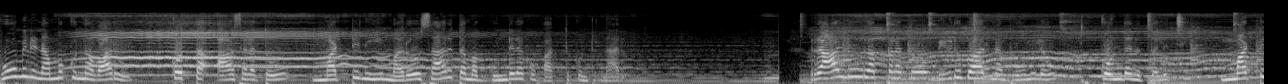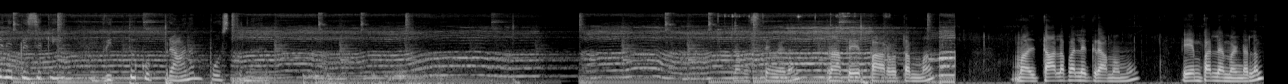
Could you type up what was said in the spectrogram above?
భూమిని నమ్ముకున్న వారు కొత్త ఆశలతో మట్టిని మరోసారి తమ గుండెలకు హత్తుకుంటున్నారు. రాళ్ళు రక్కలతో బీడుబారిన భూమిలో కొండను తొలిచి మట్టిని పిసికి విత్తుకు ప్రాణం పోస్తున్నారు. నమస్తే మేడం. నా పేరు పార్వతమ్మ. మాది తాళపల్లె గ్రామము వేంపల్లె మండలం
